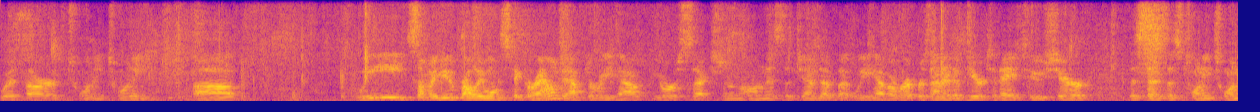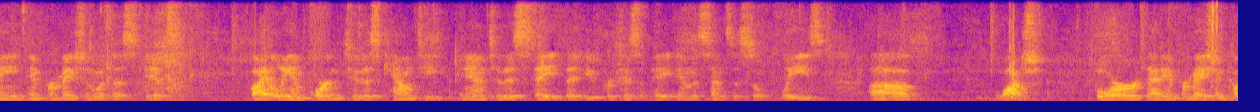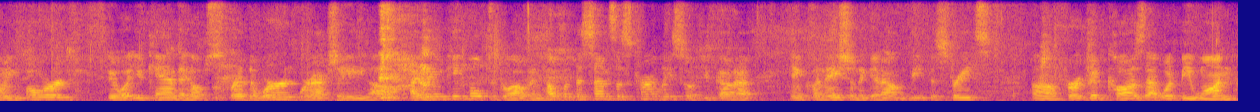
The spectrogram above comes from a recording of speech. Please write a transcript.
with our 2020. Uh, We, some of you probably won't stick around after we have your section on this agenda, but we have a representative here today to share the Census 2020 information with us. It's vitally important to this county and to this state that you participate in the census. So please, uh, watch for that information coming forward. Do what you can to help spread the word. We're actually uh, hiring people to go out and help with the census currently. So if you've got an inclination to get out and beat the streets uh, for a good cause, that would be one.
